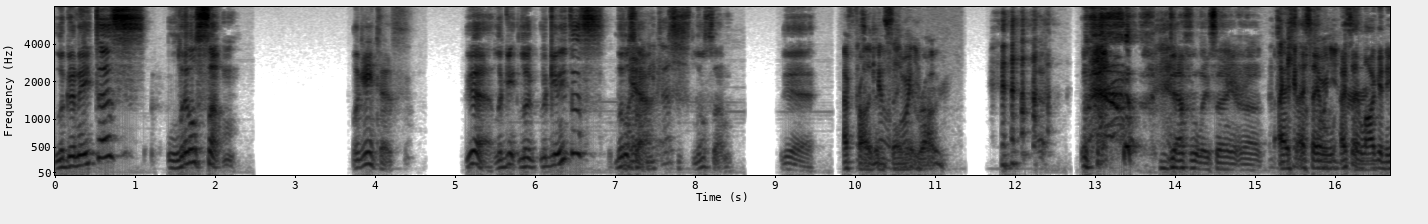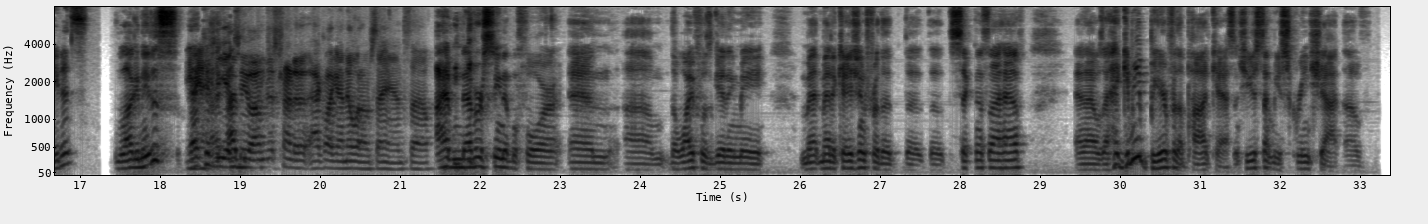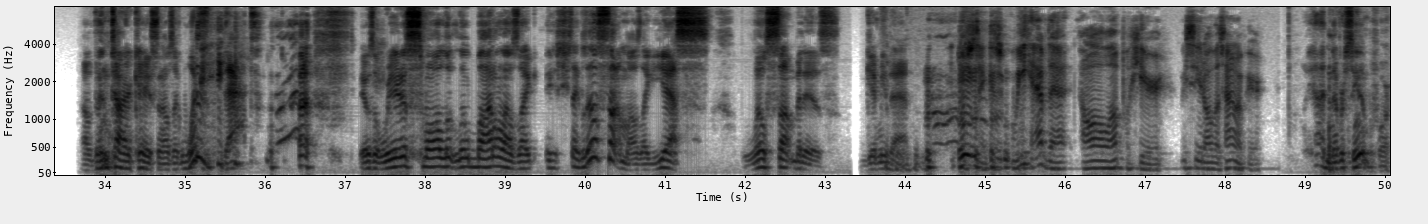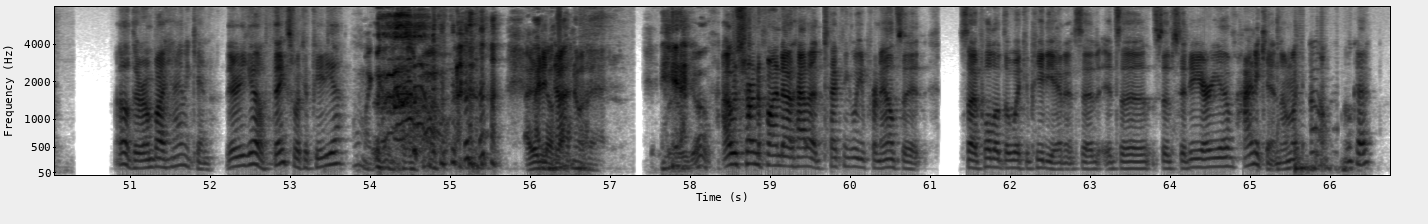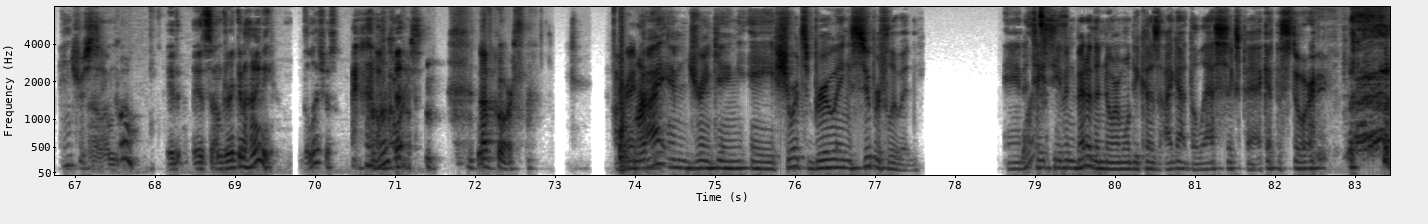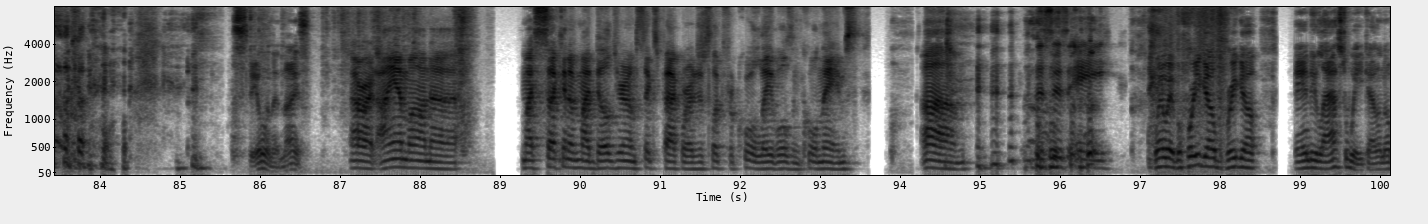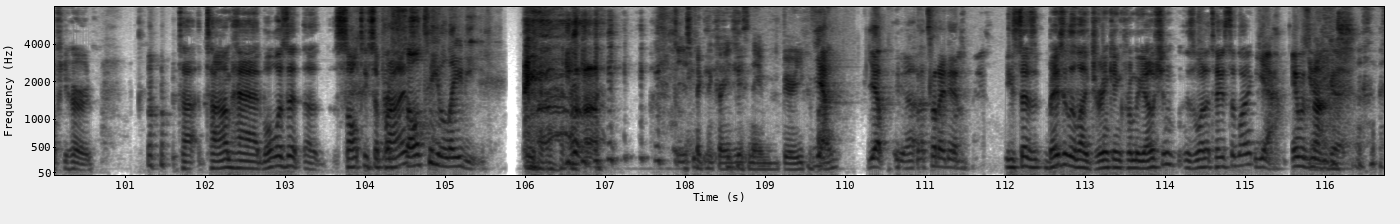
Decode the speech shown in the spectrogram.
Lagunitas Little Something. Lagunitas. Yeah, Lagi- Lag- Lagunitas Little Yeah. Something. Lagunitas? Little Something. Yeah. I've probably in been saying it wrong. Definitely saying it wrong. That's a I, I say I say term. Lagunitas. Lagunitas? That could be it I've- too. I'm just trying to act like I know what I'm saying. So I have never seen it before, and um, the wife was getting me med- medication for the, the the sickness I have, and I was like, "Hey, give me a beer for the podcast," and she just sent me a screenshot of of the entire case, and I was like, "What is that?" it was a weirdest small little, little bottle. I was like, "She's like little something." I was like, "Yes, little something it is. Give me that." Interesting, because we have that all up here. We see it all the time up here. yeah, I'd never seen it before. Oh, they're owned by Heineken. There you go. Thanks, Wikipedia. Oh my god! Wow. I I didn't did know not that. know that. There Yeah. you go. I was trying to find out how to technically pronounce it. So I pulled up the Wikipedia and it said it's a subsidiary of Heineken. I'm like, oh, okay, Interesting. Um, cool. it, it's I'm drinking Heine. Delicious. of course. Of course. All right. Mark? I am drinking a Shorts Brewing Superfluid. And What? it tastes even better than normal because I got the last six pack at the store. Stealing it, nice. All right, I am on uh, my second of my build your own six pack where I just look for cool labels and cool names. Um, this is a Wait, wait, before you go, before you go, Andy, last week, I don't know if you heard, To- Tom had, what was it? A salty the surprise? salty lady. you just pick the craziest name beer you can Yeah. find. Yep, yeah. that's what I did. He says basically like drinking from the ocean is what it tasted like. Yeah, it was not good.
